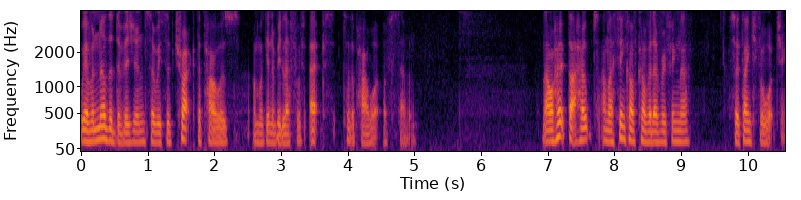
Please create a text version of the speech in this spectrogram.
we have another division, so we subtract the powers and we're going to be left with x to the power of 7. Now I hope that helped and I think I've covered everything there. So thank you for watching.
